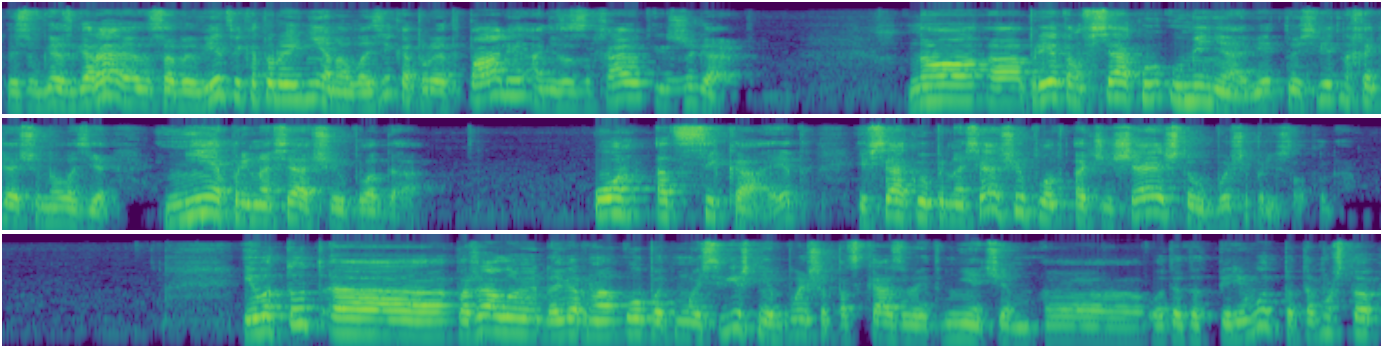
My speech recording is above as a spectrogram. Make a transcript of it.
То есть сгорают ветви, которые не на лозе, которые отпали, они засыхают и сжигают. Но э, при этом всякую у меня ветвь, то есть ветвь, находящую на лозе, не приносящую плода, он отсекает и всякую приносящую плод очищает, чтобы больше принесло плода. И вот тут, э, пожалуй, наверное, опыт мой с вишней больше подсказывает мне, чем э, вот этот перевод, потому что,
